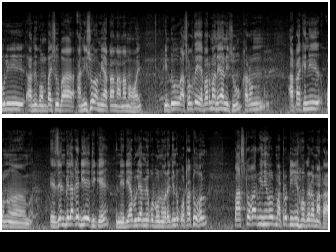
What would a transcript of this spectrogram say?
বুলি আমি গম পাইছোঁ বা আনিছোঁ আমি আটা নানা নহয়। কিন্তু আচলতে এবাৰমানহে আনিছোঁ কাৰণ আটাখিনি এজেণ্টবিলাকে দিয়ে ঠিকে নিদিয়া বুলি আমি ক'ব নোৱাৰোঁ। কিন্তু কথাটো হ'ল পাঁচ টকাৰ বিনিময়ত মাত্ৰ তিনিশ গ্ৰাম আটা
